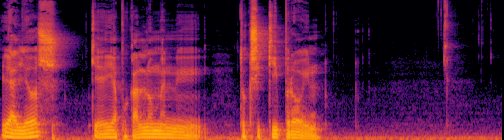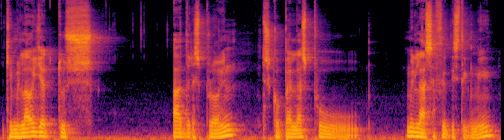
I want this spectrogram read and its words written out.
ή αλλιώς και η αποκαλούμενη τοξική πρώην και μιλάω για τους άντρες πρώην της κοπέλας που μιλάς αυτή τη στιγμή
